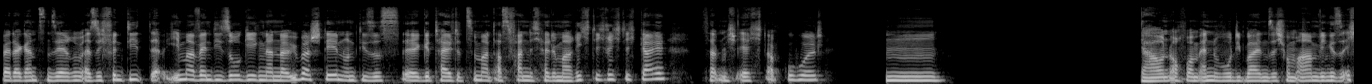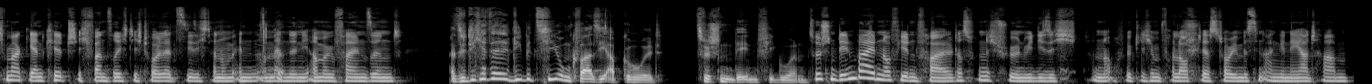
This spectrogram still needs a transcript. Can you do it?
bei der ganzen Serie, also ich finde die, der, immer wenn die so gegeneinander überstehen und dieses äh, geteilte Zimmer, das fand ich halt immer richtig, richtig geil. Das hat mich echt abgeholt. Mm. Ja, und auch am Ende, wo die beiden sich umarmen. Wie gesagt, ich mag gern Kitsch. Ich fand's richtig toll, als die sich dann am Ende, am Ende in die Arme gefallen sind. Also dich hätte die Beziehung quasi abgeholt zwischen den Figuren. Zwischen den beiden auf jeden Fall. Das fand ich schön, wie die sich dann auch wirklich im Verlauf der Story ein bisschen angenähert haben.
